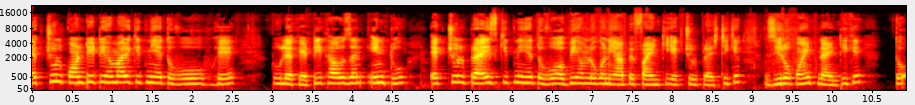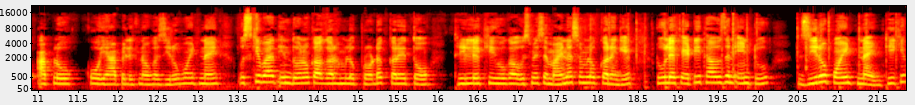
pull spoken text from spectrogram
एक्चुअल क्वांटिटी हमारी कितनी है तो वो है two lakh eighty thousand into actual price कितनी है तो वो अभी हम लोगों ने यहाँ पे फाइंड की एक्चुअल प्राइस ठीक है? ज़ीरो पॉइंट नाइन ठीक है? तो आप लोगों को यहाँ पे लिखना होगा ज़ीरो पॉइंट नाइन उसके बाद इन दोनों का अगर हम लोग प्रोडक्ट करें तो थ्री लेख ही होगा। उसमें से माइनस हम लोग करेंगे two lakh eighty thousand into zero point nine ठीक है?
